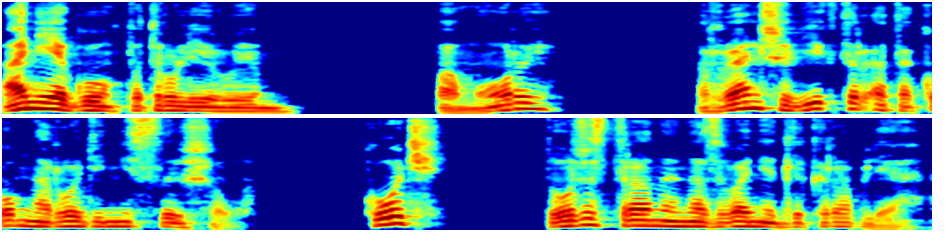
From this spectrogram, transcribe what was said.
Онегу патрулируем. Поморы? Раньше Виктор о таком народе не слышал. Коч тоже странное название для корабля.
